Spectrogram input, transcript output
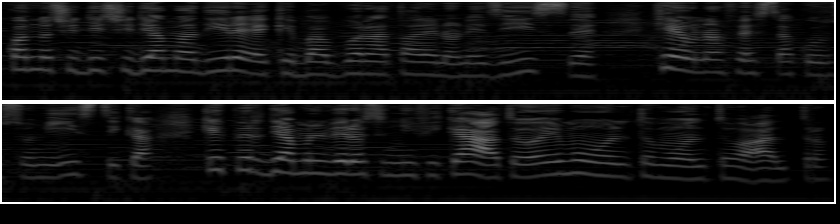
quando ci decidiamo a dire che Babbo Natale non esiste che è una festa consumistica, che perdiamo il vero significato e molto molto altro.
